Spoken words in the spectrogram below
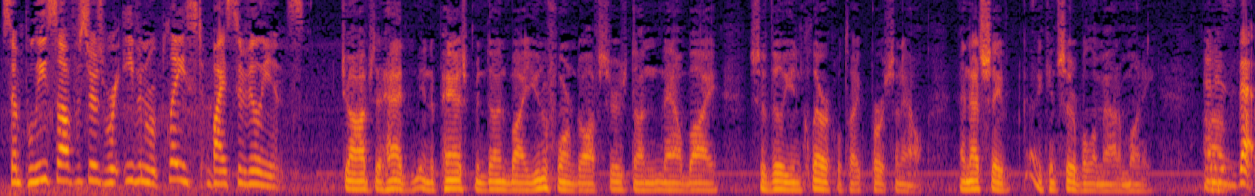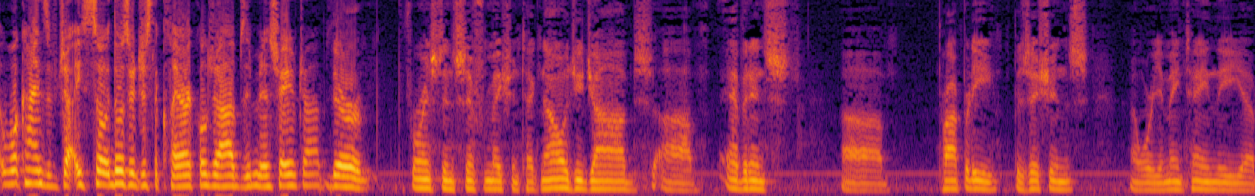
Some police officers were even replaced by civilians. Jobs that had in the past been done by uniformed officers, done now by civilian clerical type personnel. And that saved a considerable amount of money. And is that what kinds of jobs? So those are just the clerical jobs, administrative jobs? There are, for instance, information technology jobs, uh, evidence, uh, property positions, uh, where you maintain the uh,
